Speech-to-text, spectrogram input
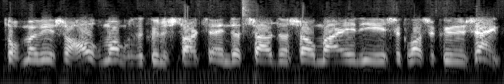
toch maar weer zo hoog mogelijk te kunnen starten. En dat zou dan zomaar in de eerste klasse kunnen zijn.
